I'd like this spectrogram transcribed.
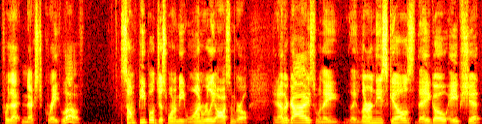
for that next great love. Some people just want to meet one really awesome girl. And other guys, when they, they learn these skills, they go ape shit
